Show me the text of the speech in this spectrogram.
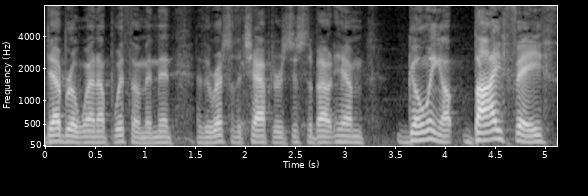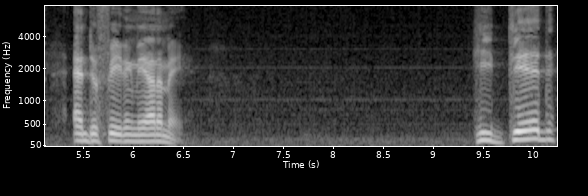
Deborah went up with him. And then the rest of the chapter is just about him going up by faith and defeating the enemy. He did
